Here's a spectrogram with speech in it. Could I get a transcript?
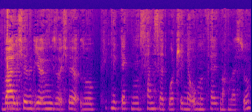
Weil ich will mit ihr irgendwie so, ich will so Picknickdecken, Sunset-Watching da oben im Feld machen, weißt du?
